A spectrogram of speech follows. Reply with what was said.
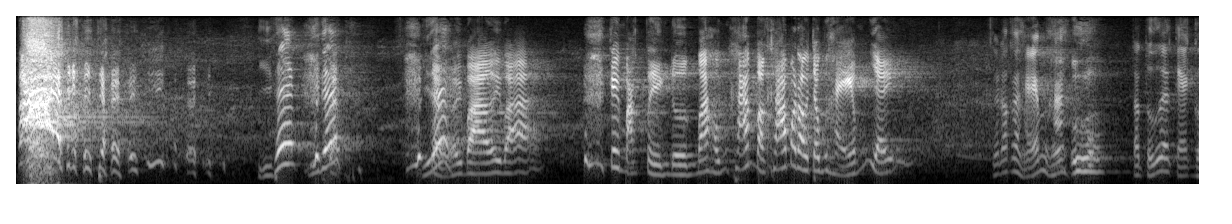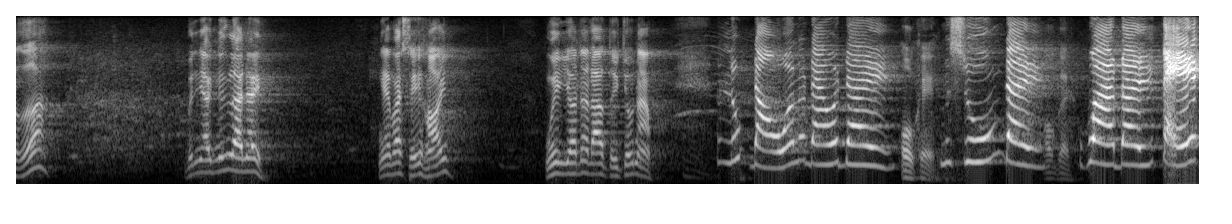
À! Trời ơi gì thế? Gì thế? Gì trời thế ơi ba ơi ba. Cái mặt tiền đường ba không khám mà khám ở đâu trong hẻm vậy? Cái đó có hẻm hả? Ừ. Ta tưởng là kẹt cửa. Bệnh nhân đứng lên đi. Nghe bác sĩ hỏi nguyên do nó đau từ chỗ nào? Lúc đầu á nó đau ở đây. Ok. Nó xuống đây. Ok. Qua đây tẹt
